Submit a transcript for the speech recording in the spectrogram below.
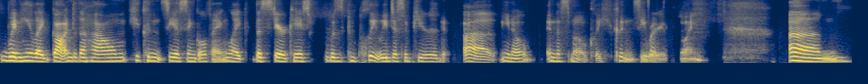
when he like got into the home, he couldn't see a single thing. Like the staircase was completely disappeared, uh, you know, in the smoke. Like he couldn't see where he was going. Um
